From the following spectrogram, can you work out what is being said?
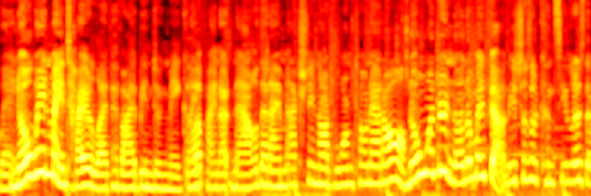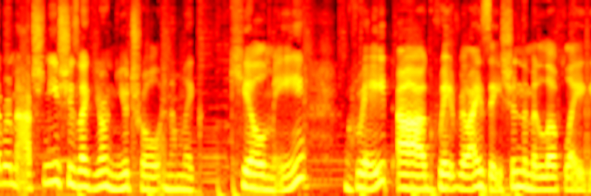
Way. No way in my entire life have I been doing makeup. I find out now that I'm actually not warm tone at all. No wonder none of my foundations or concealers ever matched me. She's like, you're neutral. And I'm like, kill me. Great, uh, great realization in the middle of like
